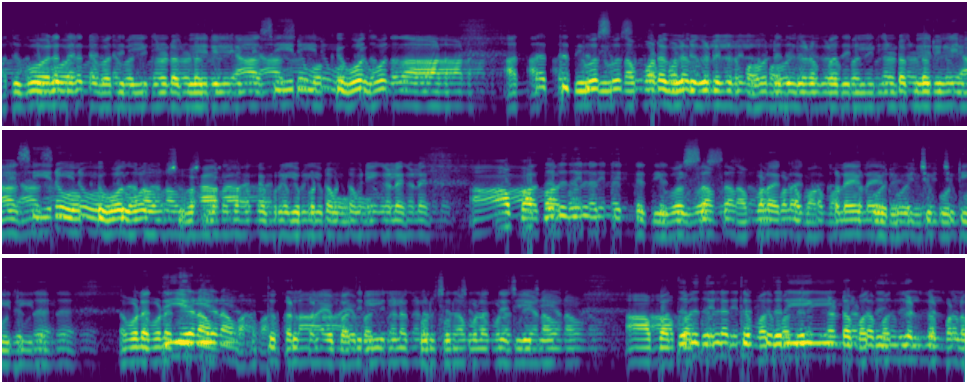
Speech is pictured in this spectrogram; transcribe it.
അതുപോലെ തന്നെ ബദരീങ്ങളുടെ പേരിൽ യാസീനും ഒക്കെ ഓതുന്നതാണ്. അന്നത്തെ ദിവസം നമ്മുടെ വീടുകളിൽ മൗലിദുകളും ബദരീങ്ങളുടെ പേരിൽ യാസീനും ഒക്കെ ഓതണം സുബ്ഹാനല്ലാഹ് പ്രിയപ്പെട്ട മുഅ്മിനീങ്ങളെ ആ ബദർ ദിനത്തിന്റെ ദിവസം നമ്മളെ മക്കളെ ഒരുമിച്ച് കൂട്ടിയിരുന്ന് നമ്മൾ എന്ത് ചെയ്യണം? മഹത്തുക്കളായ കുറിച്ച് നമ്മൾ എന്ത് ചെയ്യണം? ആ ബദർ ദിനത്തെ മധുരീകളുടെ മതങ്ങൾ നമ്മൾ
